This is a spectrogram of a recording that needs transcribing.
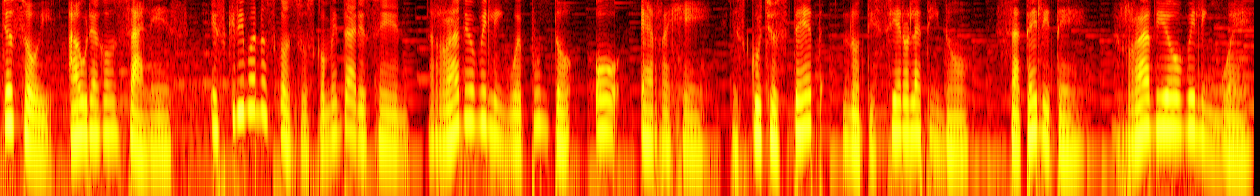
Yo soy Aura González. Escríbanos con sus comentarios en radiobilingüe.org. Escuche usted Noticiero Latino, satélite, Radio Bilingüe.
